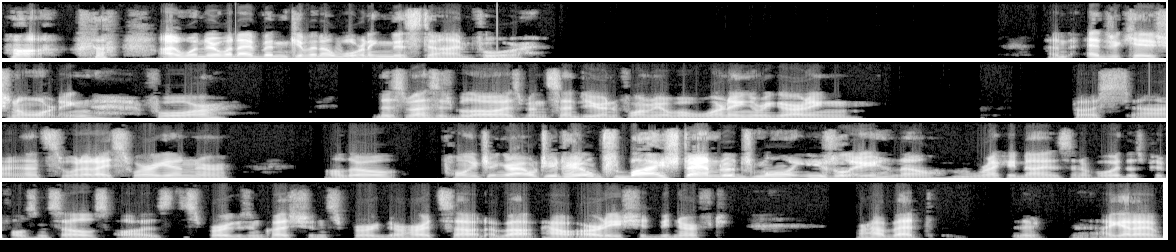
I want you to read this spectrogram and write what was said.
Huh. I wonder what I've been given a warning this time for. An educational warning for this message below has been sent to you in inform you of a warning regarding posts. Uh, that's what did I swear again? Or although pointing out it helps bystanders more easily. No, recognize and avoid those pitfalls themselves. As the Spergs in question sperg their hearts out about how Arty should be nerfed, or how about I gotta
